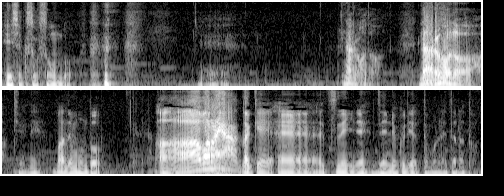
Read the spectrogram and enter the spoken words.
閉鎖即温度。えーなるほど。なるほどっていうね。まあでも本当あーばらやだけ、えー常にね、全力でやってもらえたらと。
